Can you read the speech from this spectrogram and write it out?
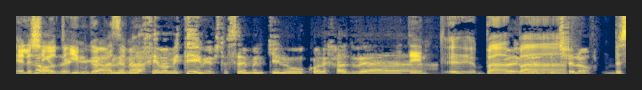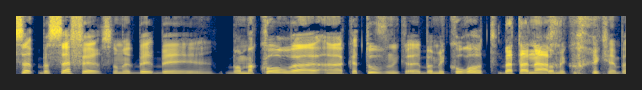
אלה לא, שיודעים זה גם מה זה מה. למלכים אמיתיים, יש את הסמל כאילו כל אחד וה... מדהים. אה, ב- ו- ב- וזה שלו. בס- בספר, זאת אומרת, ב- ב- במקור ה- הכתוב, במקורות, בתנ"ך. במקור, כן, ב-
